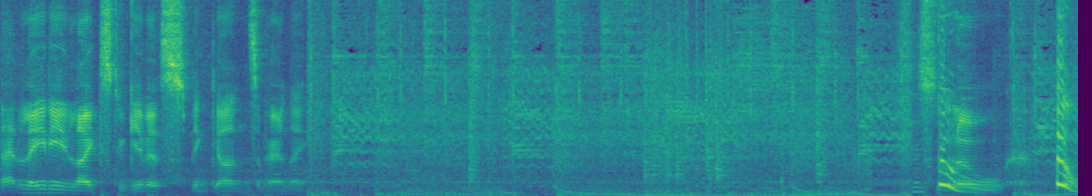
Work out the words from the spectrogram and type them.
That lady likes to give us big guns, apparently. Slow. Boom!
